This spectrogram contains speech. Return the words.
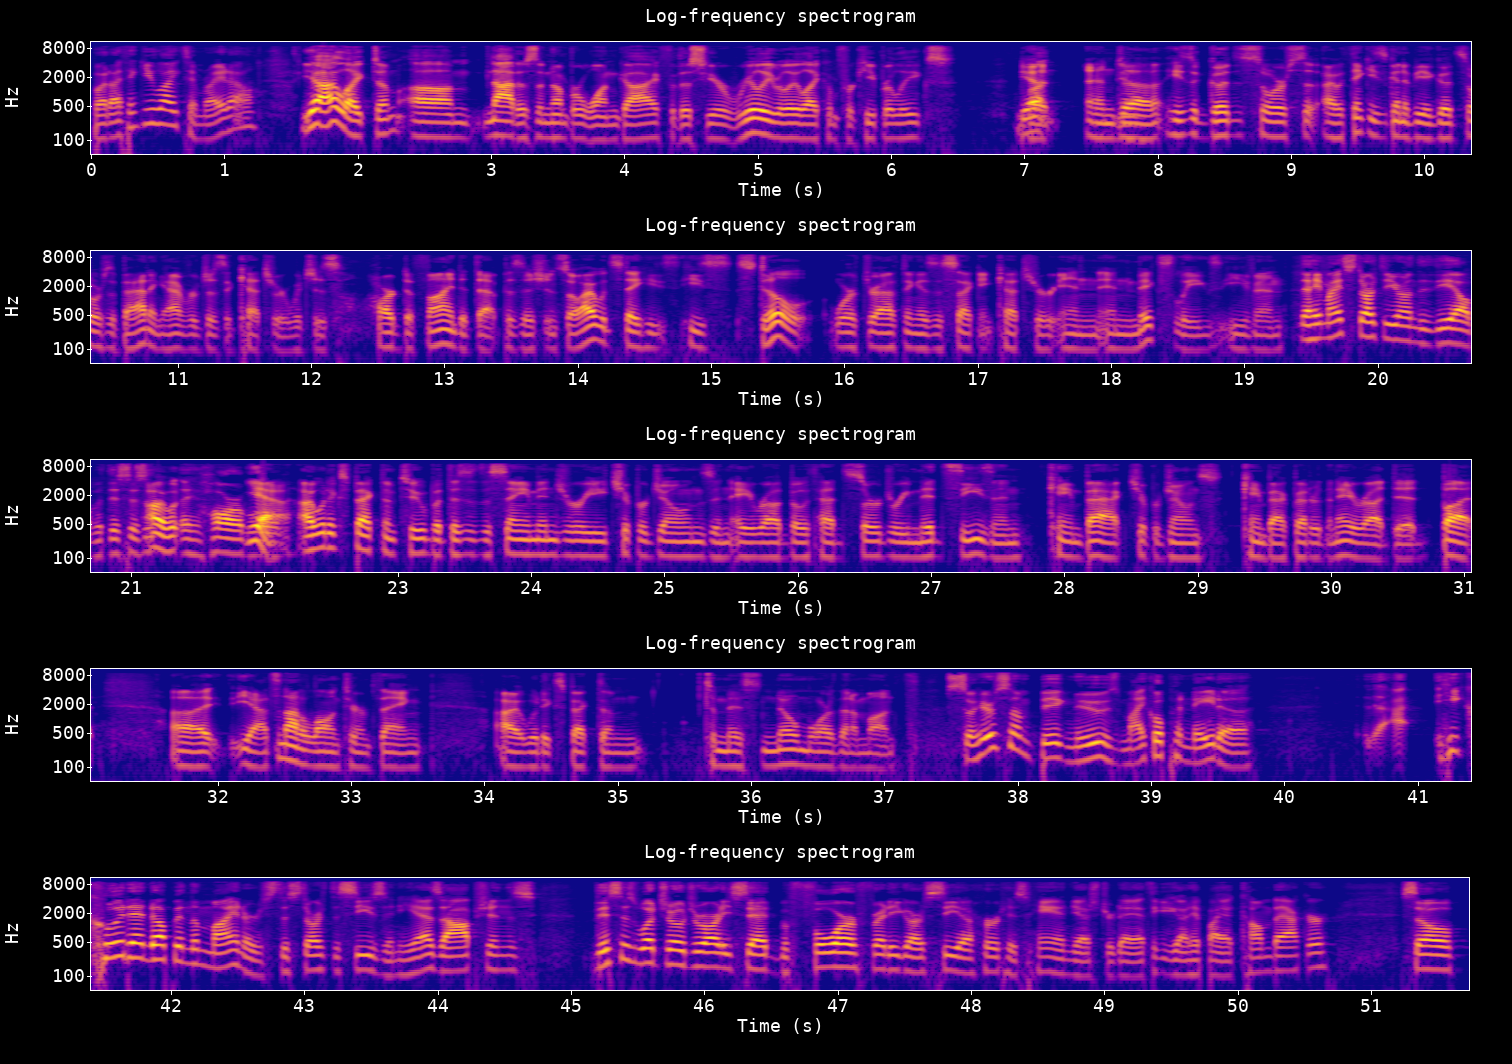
But I think you liked him, right, Al? Yeah, I liked him. Um, not as the number one guy for this year. Really, really like him for keeper leagues. Yeah, But, and yeah. uh, he's a good source. I would think he's going to be a good source of batting average as a catcher, which is hard to find at that position. So I would say he's he's still worth drafting as a second catcher in in mixed leagues, even. Now, he might start the year on the DL, but this isn't would- a horrible. Yeah, I would expect him to, but this is the same injury. Chipper Jones and A Rod both had surgery mid season, came back. Chipper Jones came back better than A Rod did. But uh, yeah, it's not a long term thing. I would expect him to miss no more than a month. So here's some big news. Michael Pineda, he could end up in the minors to start the season. He has options. This is what Joe Girardi said before Freddie Garcia hurt his hand yesterday. I think he got hit by a comebacker. So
